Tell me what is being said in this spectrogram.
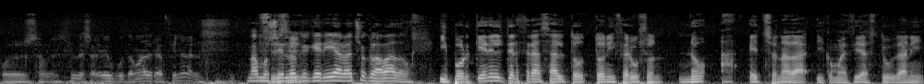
Pues a ver, le salió de puta madre al final. Vamos, Sí, si es sí. lo que quería, lo ha hecho clavado. ¿Y por qué en el tercer asalto Tony Ferguson no ha hecho nada? Y como decías tú, Dani,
